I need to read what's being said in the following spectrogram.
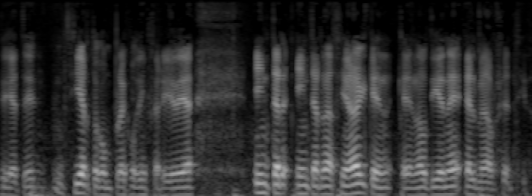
decir, este cierto complejo de inferioridad internacional que no tiene el menor sentido.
